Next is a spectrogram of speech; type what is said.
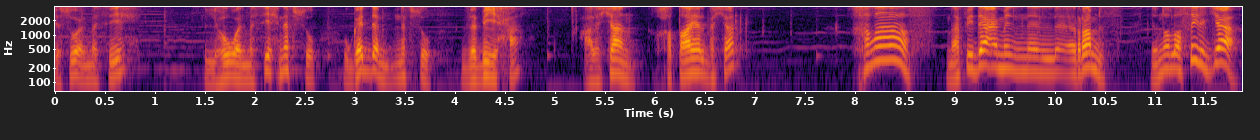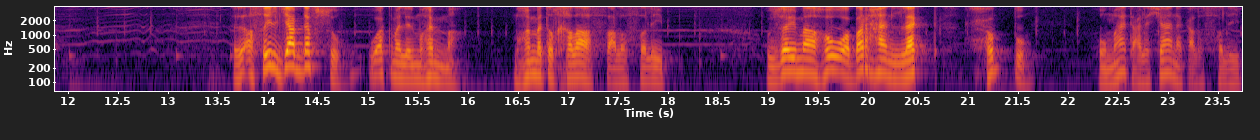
يسوع المسيح اللي هو المسيح نفسه وقدم نفسه ذبيحة علشان خطايا البشر خلاص ما في داعي من الرمز لأنه الأصيل جاء. الأصيل جاب نفسه وأكمل المهمة مهمة الخلاص على الصليب. وزي ما هو برهن لك حبه ومات علشانك على الصليب.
